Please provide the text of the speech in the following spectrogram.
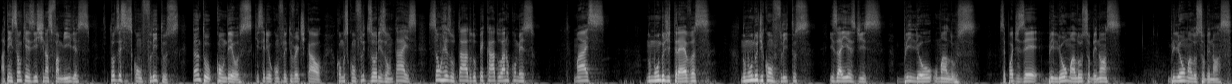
a tensão que existe nas famílias todos esses conflitos, tanto com Deus, que seria o conflito vertical, como os conflitos horizontais, são resultado do pecado lá no começo. Mas no mundo de trevas, no mundo de conflitos, Isaías diz: brilhou uma luz. Você pode dizer, brilhou uma luz sobre nós? Brilhou uma luz sobre nós.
